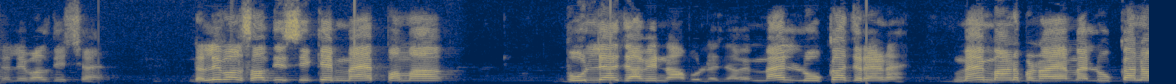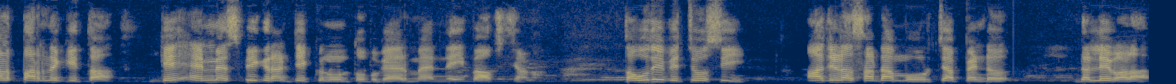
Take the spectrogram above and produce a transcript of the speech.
ਡੱਲੇਵਾਲ ਦੀ ਇੱਛਾ ਹੈ। ਡੱਲੇਵਾਲ ਸਾਹਿਬ ਦੀ ਸੀ ਕਿ ਮੈਂ ਭਵਾਂ ਬੋਲਿਆ ਜਾਵੇ, ਨਾ ਬੋਲਿਆ ਜਾਵੇ, ਮੈਂ ਲੋਕਾਂ 'ਚ ਰਹਿਣਾ ਹੈ। ਮੈਂ ਮਨ ਬਣਾਇਆ, ਮੈਂ ਲੋਕਾਂ ਨਾਲ ਪਰਨ ਕੀਤਾ ਕਿ ਐਮਐਸਪੀ ਗਰੰਟੀ ਕਾਨੂੰਨ ਤੋਂ ਬਗੈਰ ਮੈਂ ਨਹੀਂ ਵਾਪਸ ਜਾਣਾ। ਤਾਂ ਉਹਦੇ ਵਿੱਚੋਂ ਸੀ ਆ ਜਿਹੜਾ ਸਾਡਾ ਮੋਰਚਾ ਪਿੰਡ ਡੱਲੇਵਾਲਾ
